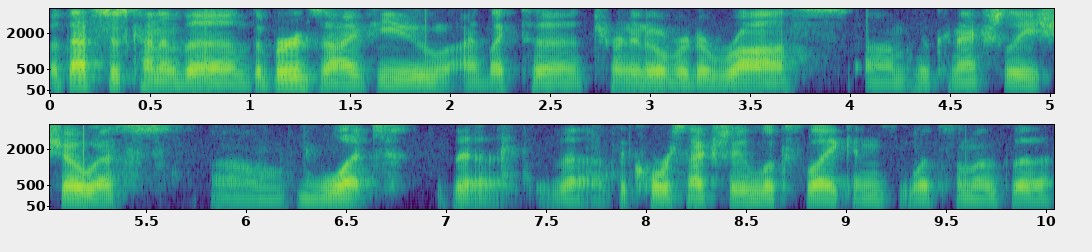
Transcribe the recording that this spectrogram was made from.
but that's just kind of the, the bird's eye view. I'd like to turn it over to Ross, um, who can actually show us um, what the, the, the course actually looks like and what some of the,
